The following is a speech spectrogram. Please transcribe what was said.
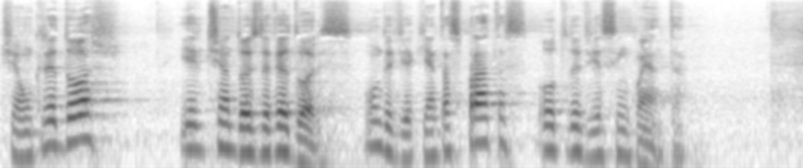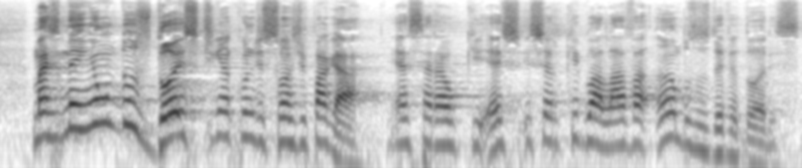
Tinha um credor e ele tinha dois devedores. Um devia 500 pratas, outro devia 50. Mas nenhum dos dois tinha condições de pagar. Essa era o que, isso era o que igualava ambos os devedores.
